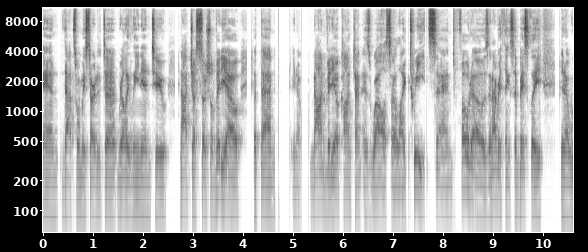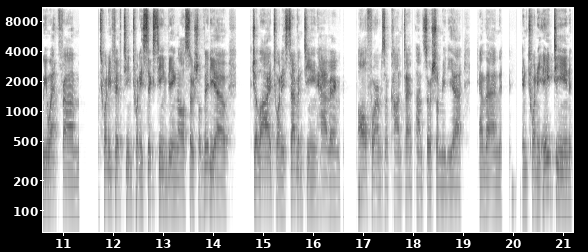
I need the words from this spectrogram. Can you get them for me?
And that's when we started to really lean into not just social video, but then, you know, non video content as well. So, like tweets and photos and everything. So, basically, you know, we went from 2015, 2016 being all social video, July 2017 having all forms of content on social media. And then in 2018,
